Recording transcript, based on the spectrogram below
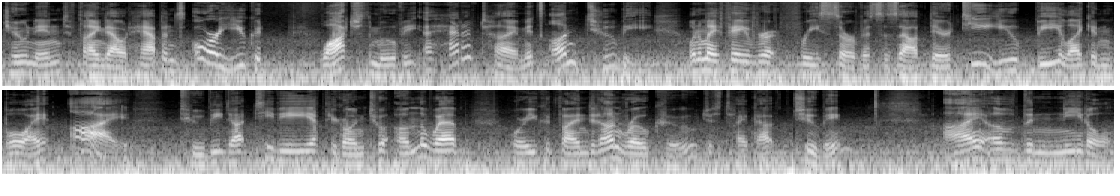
tune in to find out what happens, or you could watch the movie ahead of time. It's on Tubi, one of my favorite free services out there. T U B like in boy, I. Tubi.tv if you're going to on the web, or you could find it on Roku. Just type out Tubi. Eye of the Needle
